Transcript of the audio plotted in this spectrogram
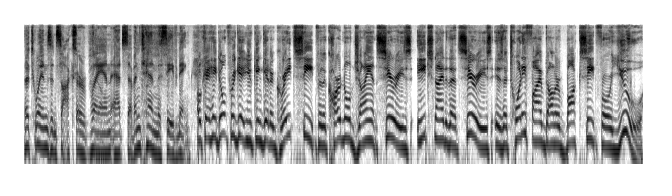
the Twins and Sox are playing at 7:10 this evening. Okay, hey, don't forget you can get a great seat for the Cardinal Giant series. Each night of that series is a $25 box seat for you.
